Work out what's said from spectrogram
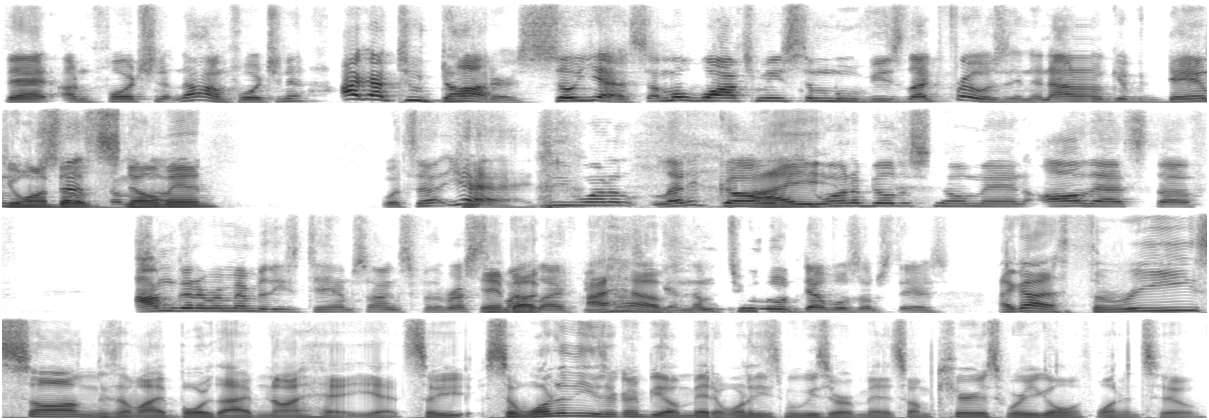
that unfortunate not unfortunate. I got two daughters. So yes, I'm gonna watch me some movies like Frozen and I don't give a damn. Do you want to build a says something about it. snowman? What's that? Yeah. Do you want to let it go? Do I- you want to build a snowman? All that stuff. I'm gonna remember these damn songs for the rest Damn, of my dog, life. I Because, have- again, them two little devils upstairs. I got three songs on my board that I've not hit yet. So you, so one of these are going to be omitted. One of these movies are omitted. So I'm curious where you're going with one and two.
